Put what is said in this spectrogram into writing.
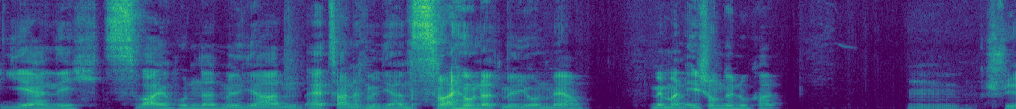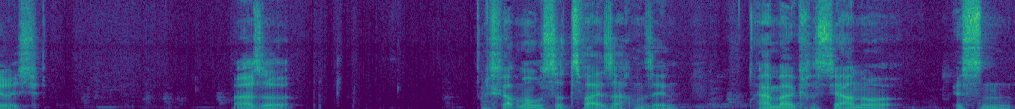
jährlich 200 Milliarden, äh, 200 Milliarden, 200 Millionen mehr, wenn man eh schon genug hat? Hm, schwierig. Also, ich glaube, man muss da zwei Sachen sehen. Einmal, Cristiano ist ein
